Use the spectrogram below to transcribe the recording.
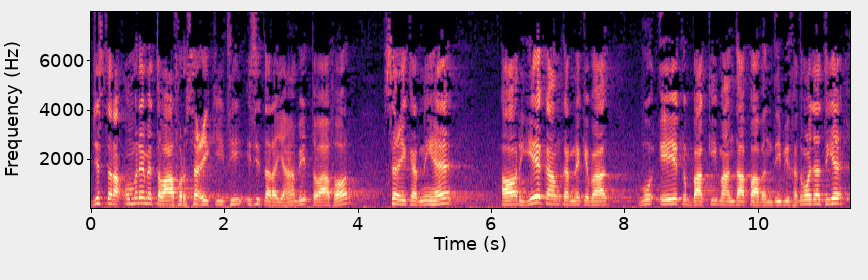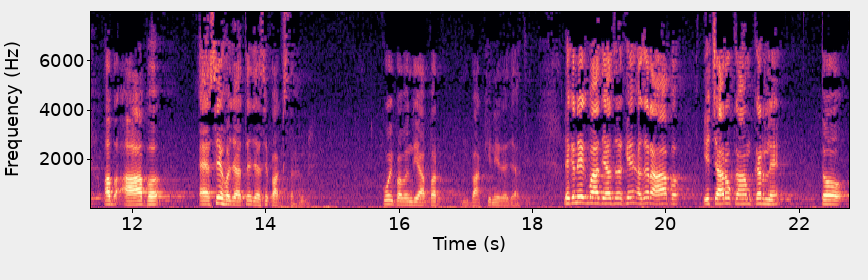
جس طرح عمرے میں طواف اور سعی کی تھی، اسی طرح یہاں بھی طواف اور سعی کرنی ہے۔ اور یہ کام کرنے کے بعد وہ ایک باقی ماندہ پابندی بھی ختم ہو جاتی ہے۔ اب آپ ایسے ہو جاتے ہیں جیسے پاکستان میں۔ کوئی پابندی آپ پر باقی نہیں رہ جاتی۔ لیکن ایک بات یاد رکھیں، اگر آپ یہ چاروں کام کر لیں تو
